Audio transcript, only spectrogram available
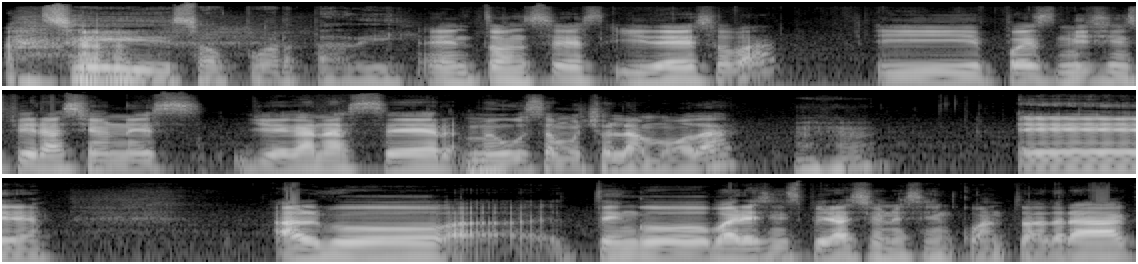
sí, soporta, Di. Entonces, y de eso va. Y pues mis inspiraciones llegan a ser, me gusta mucho la moda, Ujú. Eh, algo, ah, tengo varias inspiraciones en cuanto a drag,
